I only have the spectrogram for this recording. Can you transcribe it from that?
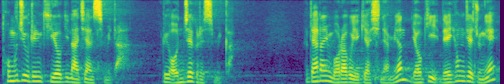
도무지 우리는 기억이 나지 않습니다. 우리가 언제 그랬습니까? 근데 하나님 뭐라고 얘기하시냐면 여기 내 형제 중에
